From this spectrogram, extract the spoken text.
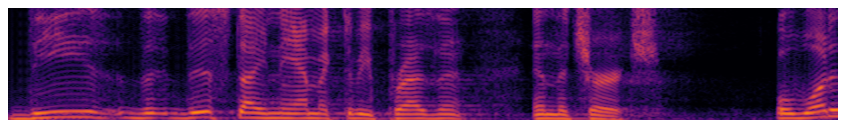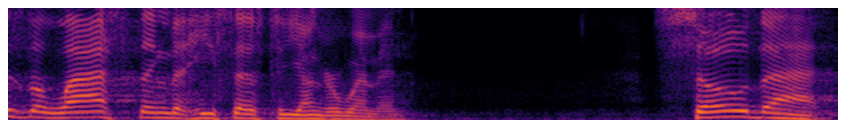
these, this dynamic to be present in the church? Well, what is the last thing that he says to younger women? so that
